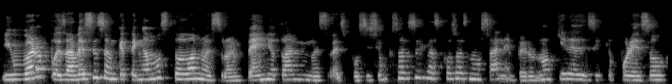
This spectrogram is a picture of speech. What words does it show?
Y bueno, pues a veces, aunque tengamos todo nuestro empeño, toda nuestra disposición, pues a veces las cosas no salen, pero no quiere decir que por eso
